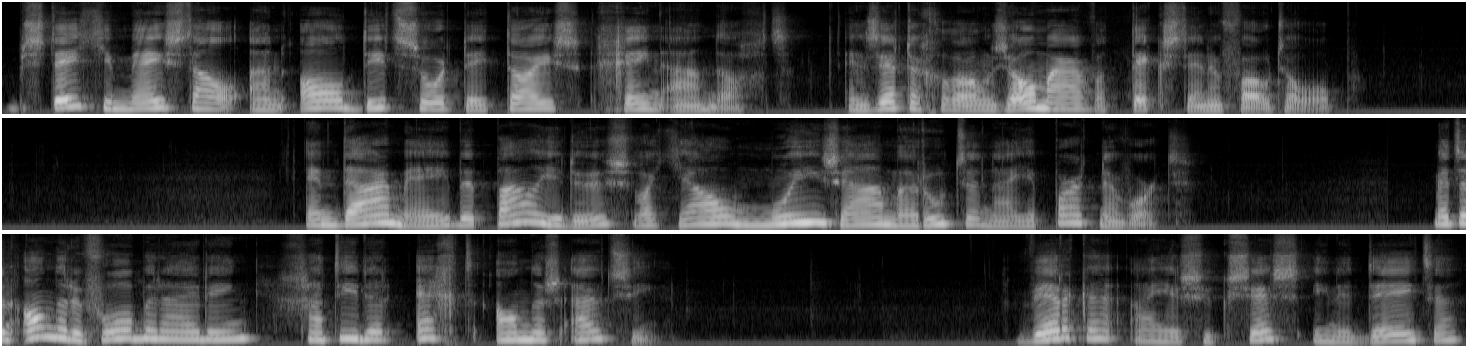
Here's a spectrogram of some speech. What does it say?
besteed je meestal aan al dit soort details geen aandacht en zet er gewoon zomaar wat tekst en een foto op. En daarmee bepaal je dus wat jouw moeizame route naar je partner wordt. Met een andere voorbereiding gaat die er echt anders uitzien. Werken aan je succes in het daten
